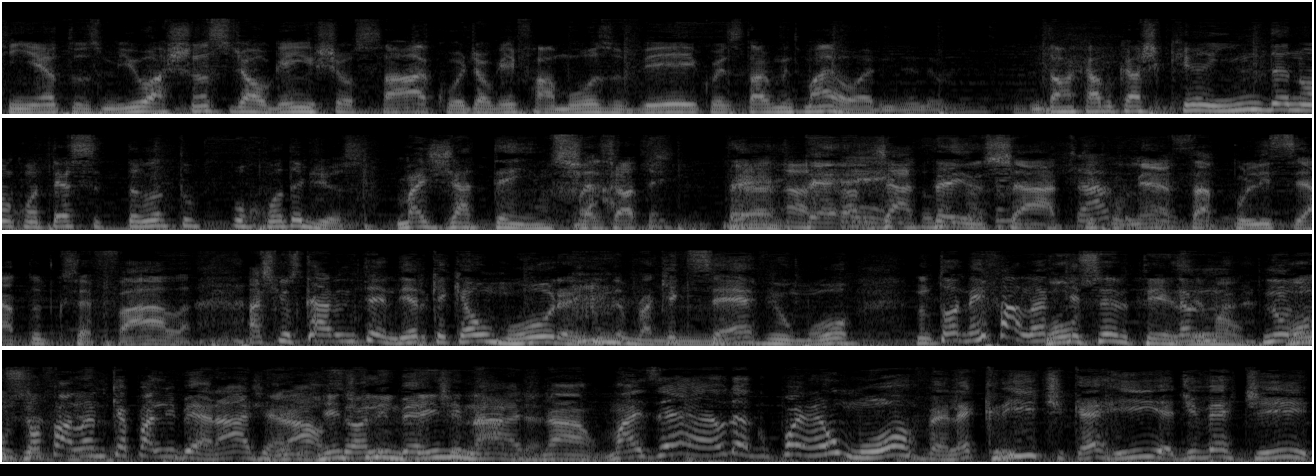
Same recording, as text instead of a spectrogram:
500 mil, a chance de alguém encher o saco ou de alguém famoso ver e coisa e tal é muito maior, entendeu? Então acaba que eu acho que ainda não acontece tanto por conta disso. Mas já tem um chato. Mas já tem. É. Tem- já tem um chato que começa a policiar tudo que você fala. Acho que os caras não entenderam o que que é humor ainda, pra que, que serve o humor. Não tô nem falando Com que. certeza, não, irmão. Não, Com não tô falando que é pra liberar geral, Tem gente que não entende libertinagem. nada. Não, mas é, pô, é humor, velho. É crítica, é rir, é divertir.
